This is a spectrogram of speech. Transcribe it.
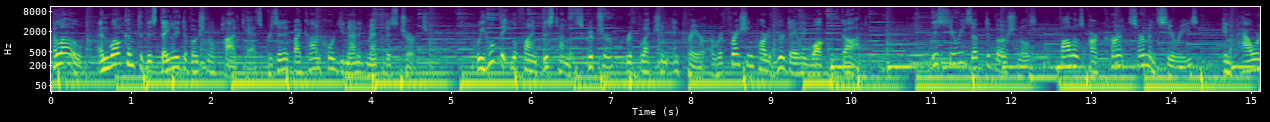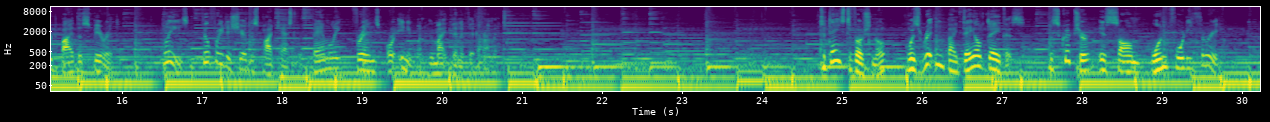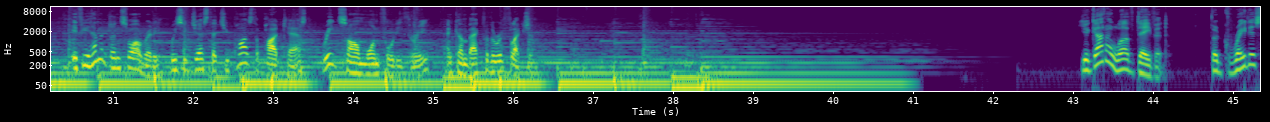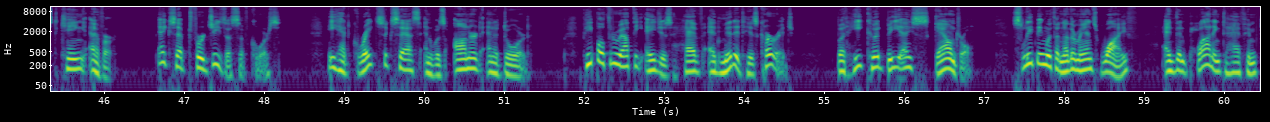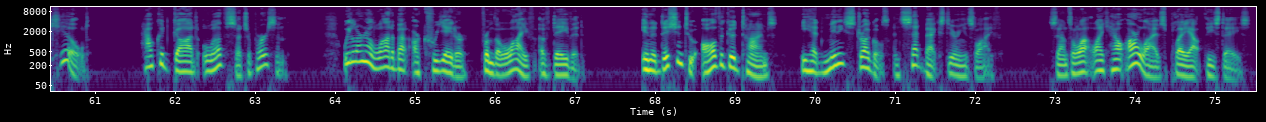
Hello, and welcome to this daily devotional podcast presented by Concord United Methodist Church. We hope that you'll find this time of scripture, reflection, and prayer a refreshing part of your daily walk with God. This series of devotionals follows our current sermon series, Empowered by the Spirit. Please feel free to share this podcast with family, friends, or anyone who might benefit from it. Today's devotional was written by Dale Davis. The scripture is Psalm 143. If you haven't done so already, we suggest that you pause the podcast, read Psalm 143, and come back for the reflection. You gotta love David, the greatest king ever, except for Jesus, of course. He had great success and was honored and adored. People throughout the ages have admitted his courage, but he could be a scoundrel, sleeping with another man's wife and then plotting to have him killed. How could God love such a person? We learn a lot about our Creator from the life of David. In addition to all the good times, he had many struggles and setbacks during his life. Sounds a lot like how our lives play out these days.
